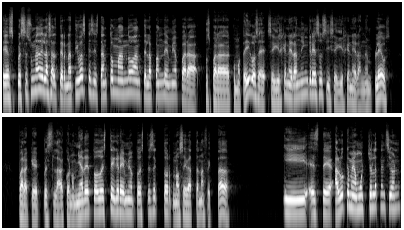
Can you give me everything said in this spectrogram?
es, pues es una de las alternativas que se están tomando ante la pandemia para, pues para, como te digo, se- seguir generando ingresos y seguir generando empleos. Para que pues la economía de todo este gremio, todo este sector no se vea tan afectada. Y este, algo que me llama mucho la atención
